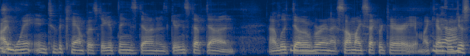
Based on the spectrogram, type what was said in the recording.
I went into the campus to get things done, I was getting stuff done. I looked over and I saw my secretary and my counselor. Mm-hmm. Yeah. Just,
